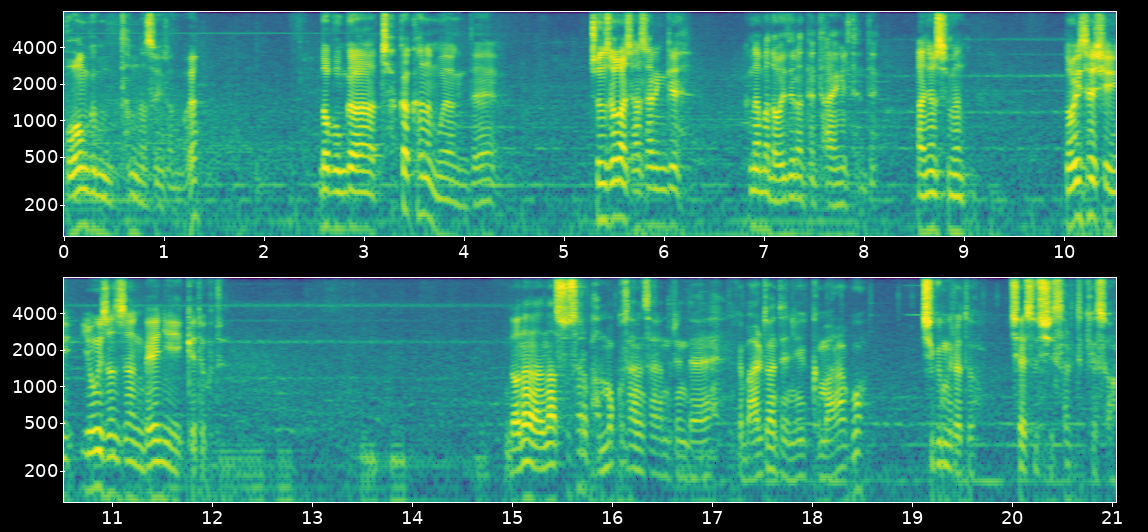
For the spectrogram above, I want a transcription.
보험금 탐나서 이러는 거야? 너 뭔가 착각하는 모양인데 준서가 자살인 게 그나마 너희들한텐 다행일 텐데 아니었으면 너희 셋이 용의선상 맨 위에 있게 되거든 너나 나나 수사로 밥 먹고 사는 사람들인데 그 말도 안 되는 얘기 그만하고 지금이라도 재수 씨 설득해서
